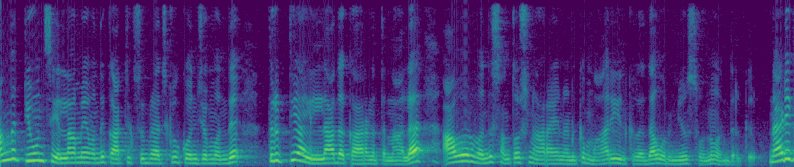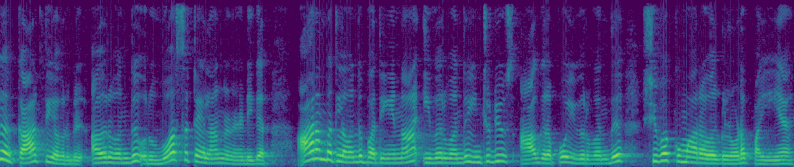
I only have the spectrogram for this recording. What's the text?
அந்த டியூன்ஸ் எல்லாமே வந்து கார்த்திக் சுப்ராஜ்க்கு கொஞ்சம் வந்து திருப்தியாக இல்லை இல்லாத காரணத்தினால அவர் வந்து சந்தோஷ் நாராயணனுக்கு மாறி இருக்கிறதா ஒரு நியூஸ் ஒன்று வந்திருக்கு. நடிகர் கார்த்தி அவர்கள் அவர் வந்து ஒரு வேர்சட்டைலான நடிகர். ஆரம்பத்தில் வந்து பார்த்தீங்கன்னா இவர் வந்து இன்ட்ரடியூஸ் ஆகிறப்போ இவர் வந்து சிவகுமார் அவர்களோட பையன்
